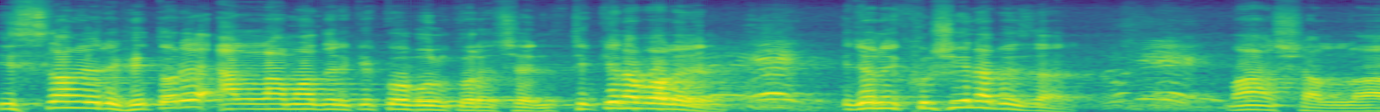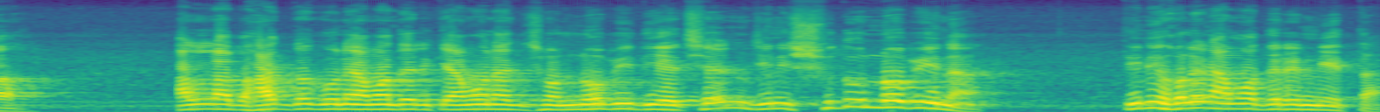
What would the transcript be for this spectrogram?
ইসলামের ভিতরে আল্লাহ আমাদেরকে কবুল করেছেন। ঠিক কিনা বলেন? এই জন্য খুশি না বেজার? মাশাল্লাহ আল্লাহ ভাগ্য গুণে আমাদেরকে এমন একজন নবী দিয়েছেন যিনি শুধু নবী না, তিনি হলেন আমাদের নেতা।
